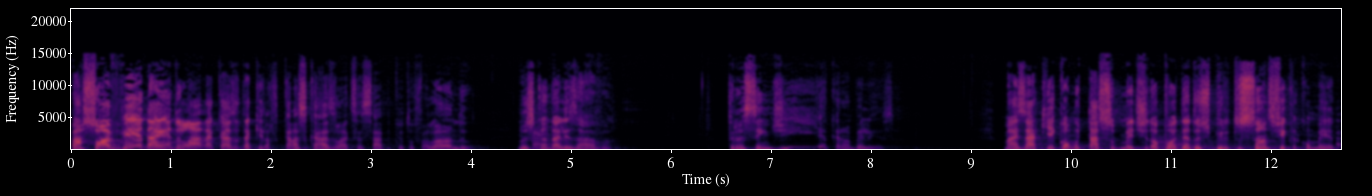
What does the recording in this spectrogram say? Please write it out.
Passou a vida indo lá na casa daquelas casas lá que você sabe que eu estou falando, não escandalizava transcendia, que era uma beleza. Mas aqui, como está submetido ao poder do Espírito Santo, fica com medo.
